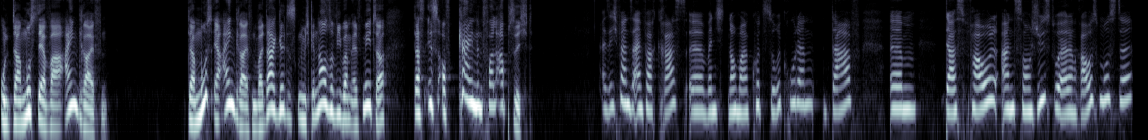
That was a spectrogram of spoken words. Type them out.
Und da muss der wahr eingreifen. Da muss er eingreifen, weil da gilt es nämlich genauso wie beim Elfmeter, das ist auf keinen Fall Absicht. Also ich fand es einfach krass, äh, wenn ich nochmal kurz zurückrudern darf. Ähm, das Foul an Saint-Just, wo er dann raus musste,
